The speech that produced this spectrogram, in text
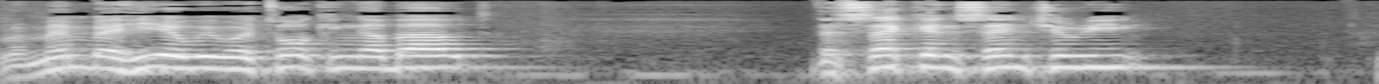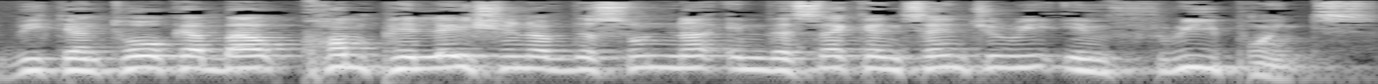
Remember here we were talking about the second century. We can talk about compilation of the Sunnah in the second century in three points.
